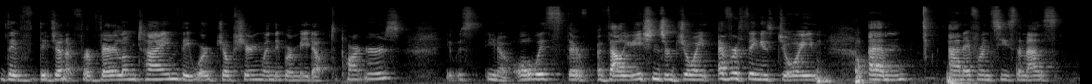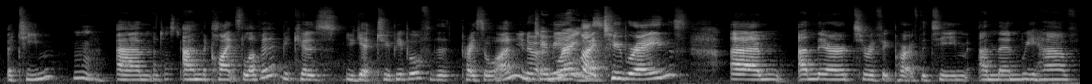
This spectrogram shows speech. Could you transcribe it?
they've they've done it for a very long time. They were job sharing when they were made up to partners. It was you know always their evaluations are joint. Everything is joint, um, and everyone sees them as a team. Um, Fantastic. and the clients love it because you get two people for the price of one. You know what I Two mean? brains. Like two brains, um, and they're a terrific part of the team. And then we have.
